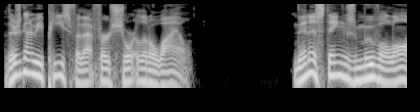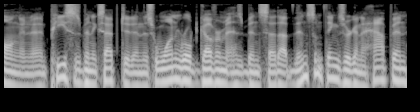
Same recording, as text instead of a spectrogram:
There's going to be peace for that first short little while. Then, as things move along and, and, peace has been accepted and this one world government has been set up, then some things are going to happen.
